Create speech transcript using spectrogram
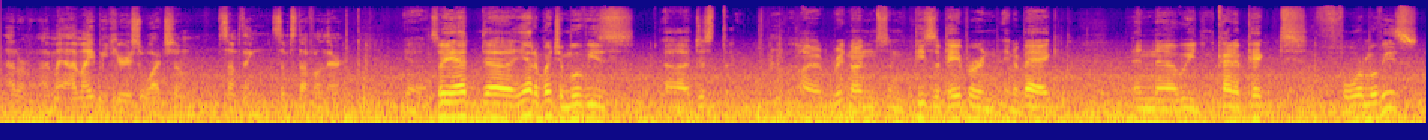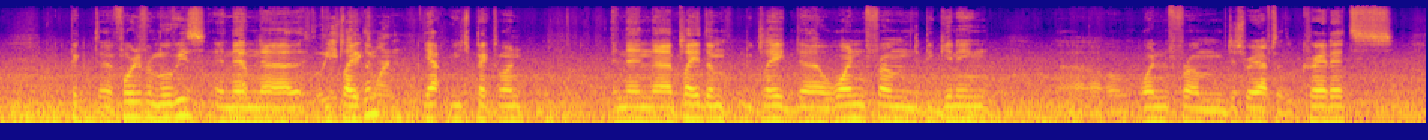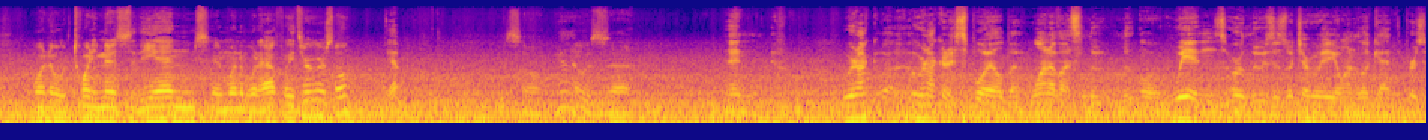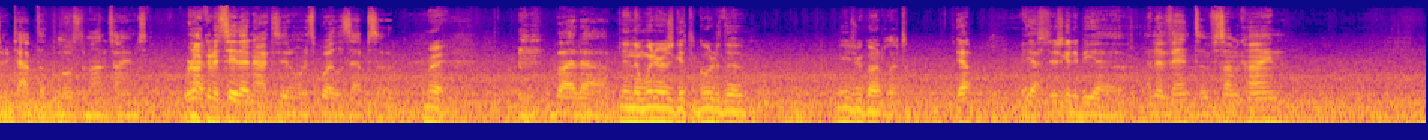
I don't know. I might, I might be curious to watch some something some stuff on there. Yeah. So he had uh, he had a bunch of movies uh, just uh, written on some pieces of paper in, in a bag, and uh, we kind of picked four movies, picked uh, four different movies, and then Yep. uh, We each played picked them. one. Yeah, we each picked one, and then uh, played them. We played uh, one from the beginning, one from just right after the credits, one about 20 minutes to the end, and one about halfway through or so. Yep. So yeah, that was. Uh, and we're not we're not going to spoil, but one of us lo- lo- or wins or loses, whichever way you want to look at the person who tapped up the most amount of times. We're not going to say that now because we don't want to spoil this episode. right. But uh, Then the winners get to go to the major gauntlet. yep, yeah, Yes. there's going to be a, an event of some kind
